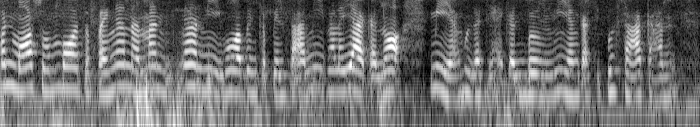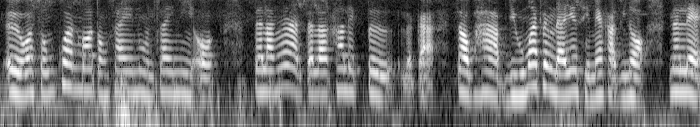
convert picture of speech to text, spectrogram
มันเหมาะสมบอจะไปงานนั้นมันงานนี้เพราะว่าเป็นกับเป็นสามีภรรยากันเนาะมีหยังเพิ่นก็สิให้กันเบิงมีหยังก็สิปรึกษากันเออว่าสมควรบอต้องใส่นู่นใส่นี่ออก แต่ละงานแต่ละคาแรคเตอร์แล้วก็เจ้าภาพดิวมาจังใดจังซี่แม่ค่ะพี่น้องนั่นแหละ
